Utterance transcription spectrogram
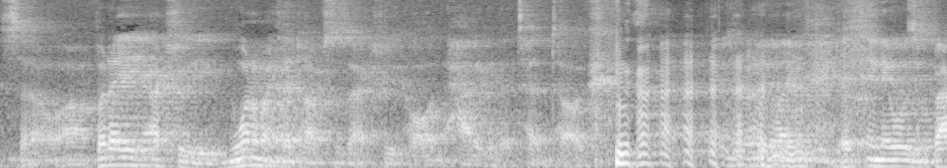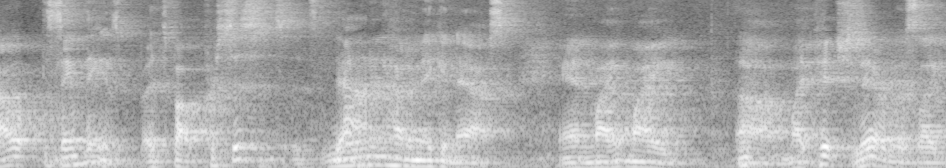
So, uh, but I actually, one of my TED Talks was actually called How to Get a TED Talk. It really like, and it was about the same thing. It's, it's about persistence. It's Yeah. learning how to make an ask. And my, my, uh, my pitch there was like,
